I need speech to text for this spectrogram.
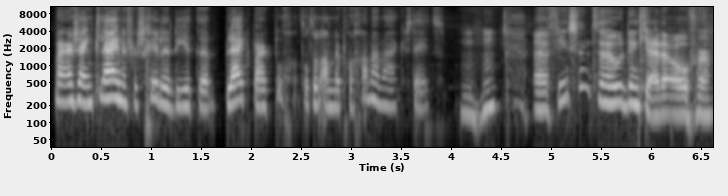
Maar er zijn kleine verschillen die het blijkbaar toch tot een ander programma maken steeds. Mm -hmm. Vincent, hoe denk jij daarover?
